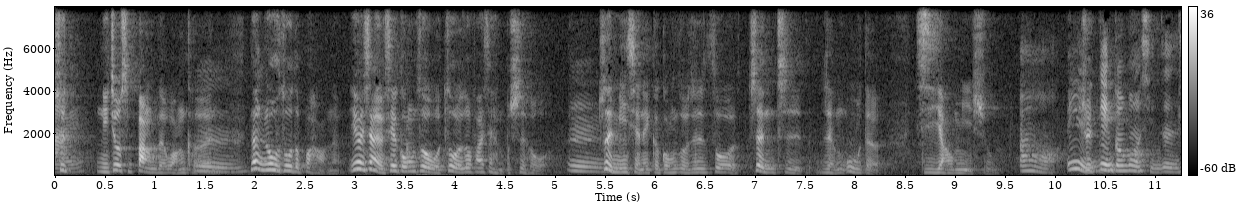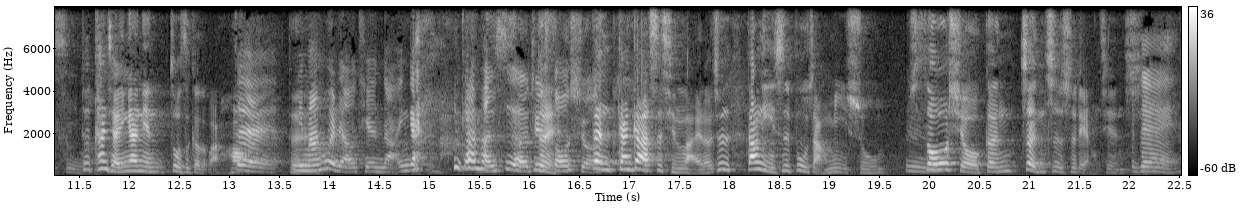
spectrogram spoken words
是你就是棒的王可恩。那如果做的不好呢？因为像有些工作我做了之后发现很不适合我。嗯，最明显的一个工作就是做政治人物的机要秘书。哦，因为你念公共行政系，对，看起来应该念做这个的吧？哈对，你蛮会聊天的，应该 应该蛮适合去 social。但尴尬的事情来了，就是当你是部长秘书，social 跟政治是两件事。对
